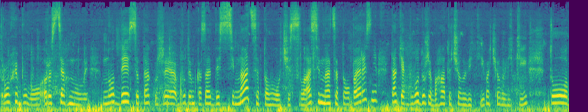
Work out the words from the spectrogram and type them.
трохи було, розтягнули. але десь отак уже, будемо казати, десь 17 числа, 17 березня, так як було дуже багато чоловіків, а чоловіки, то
